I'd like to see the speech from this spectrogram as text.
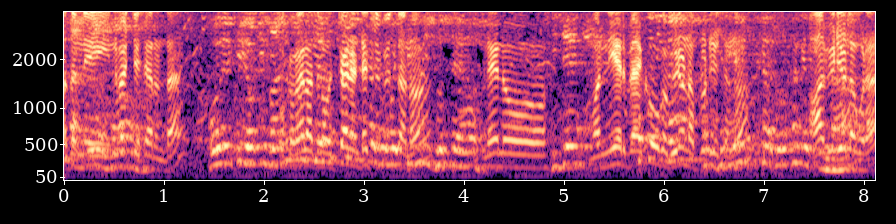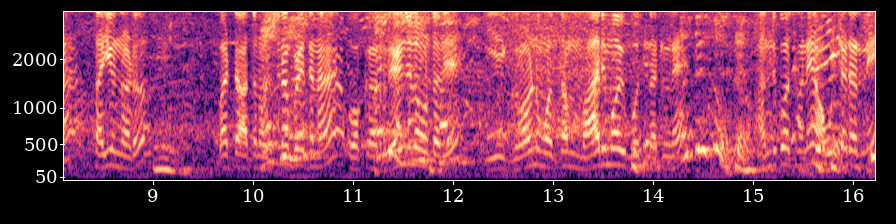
అతన్ని ఇన్వైట్ చేశారంట. ఒకవేళ అతను వచ్చాడంటే చూపిస్తాను. నేను వన్ ఇయర్ బ్యాక్ ఒక వీడియోని అప్లోడ్ చేశాను. ఆ వీడియోలో కూడా సై ఉన్నాడు. బట్ అతను వచ్చినప్పుడు అయితే ఒక రేంజ్లో ఉంటుంది. ఈ గ్రౌండ్ మొత్తం మారిమోగిపోతుంది అట్లనే. అందుకోసమనే అవుట్ సైడర్ని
